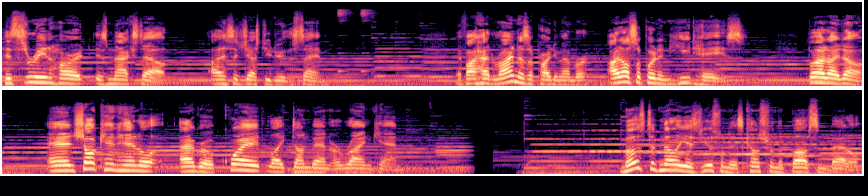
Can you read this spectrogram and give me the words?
his Serene Heart is maxed out. I suggest you do the same. If I had Reyn as a party member, I'd also put in Heat Haze. But I don't, and Shulk can't handle aggro quite like Dunban or Reyn can. Most of Melia's usefulness comes from the buffs in battle,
